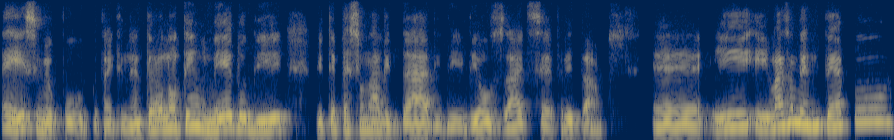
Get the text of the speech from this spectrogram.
É esse meu público, tá entendendo? Então eu não tenho medo de, de ter personalidade, de, de ousar, etc. e tal. É, e, e, mas ao mesmo tempo,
